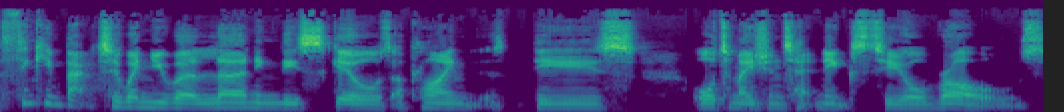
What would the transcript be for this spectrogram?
Thinking back to when you were learning these skills, applying these automation techniques to your roles,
